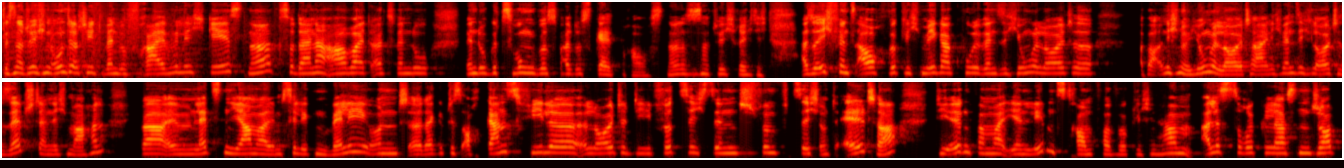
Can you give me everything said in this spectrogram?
Ist natürlich ein Unterschied, wenn du freiwillig gehst ne, zu deiner Arbeit, als wenn du, wenn du gezwungen wirst, weil du das Geld brauchst. Ne? Das ist natürlich richtig. Also ich finde es auch wirklich mega cool, wenn sich junge Leute aber nicht nur junge Leute eigentlich, wenn sich Leute selbstständig machen. Ich war im letzten Jahr mal im Silicon Valley und äh, da gibt es auch ganz viele Leute, die 40 sind, 50 und älter, die irgendwann mal ihren Lebenstraum verwirklichen haben, alles zurückgelassen, Job,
